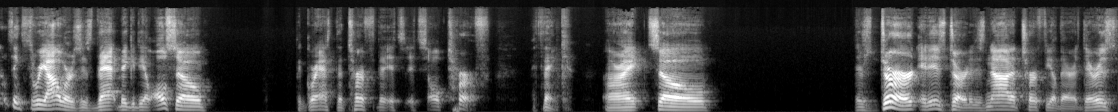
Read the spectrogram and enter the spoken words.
don't think three hours is that big a deal. Also, the grass, the turf, it's it's all turf, I think. All right. So there's dirt. It is dirt. It is not a turf field there. There is,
